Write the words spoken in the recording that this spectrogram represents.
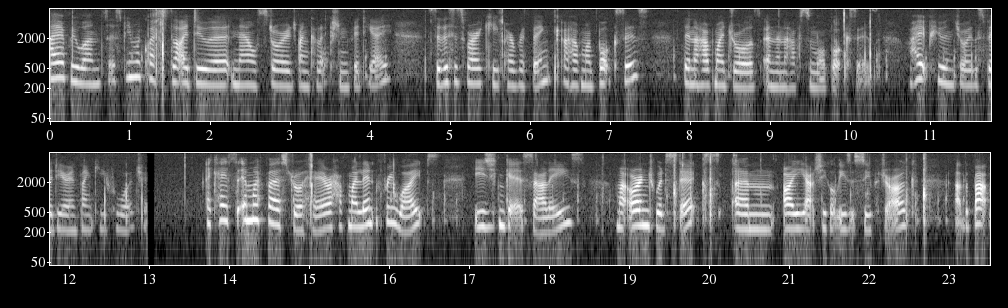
Hi everyone, so it's been requested that I do a nail storage and collection video. So this is where I keep everything. I have my boxes, then I have my drawers, and then I have some more boxes. I hope you enjoy this video and thank you for watching. Okay, so in my first drawer here I have my lint-free wipes. These you can get at Sally's. My orange wood sticks. Um, I actually got these at Superdrug. At the back,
